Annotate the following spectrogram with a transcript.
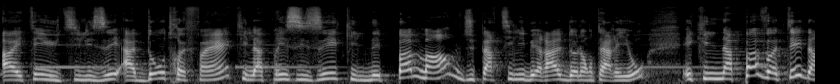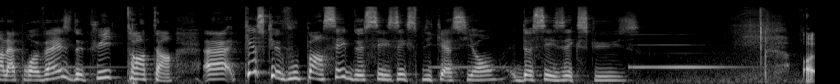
a été utilisée à d'autres fins, qu'il a précisé qu'il n'est pas membre du Parti libéral de l'Ontario et qu'il n'a pas voté dans la province depuis 30 ans. Euh, qu'est-ce que vous pensez de ces explications, de ces excuses? Ah,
